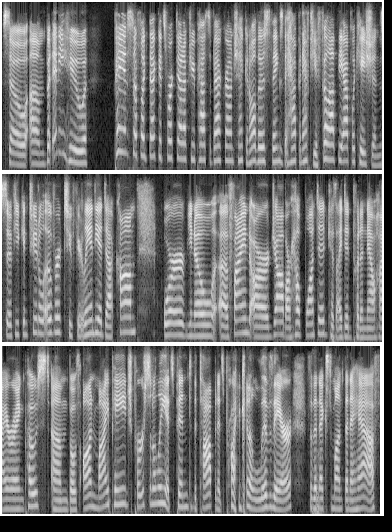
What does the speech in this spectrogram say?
So, um, but anywho pay and stuff like that gets worked out after you pass a background check and all those things that happen after you fill out the application. So if you can tootle over to fearlandia.com or you know uh, find our job our help wanted because i did put a now hiring post um, both on my page personally it's pinned to the top and it's probably going to live there for the next month and a half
